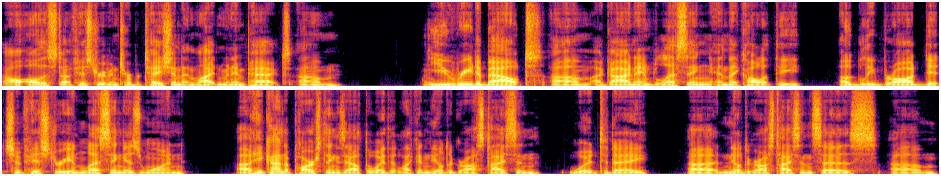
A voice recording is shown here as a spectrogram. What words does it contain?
all, all this stuff: history of interpretation, Enlightenment impact. Um, you read about um, a guy named Lessing, and they call it the ugly broad ditch of history. And Lessing is one. Uh, he kind of parsed things out the way that like a Neil deGrasse Tyson would today. Uh, Neil deGrasse Tyson says, um,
